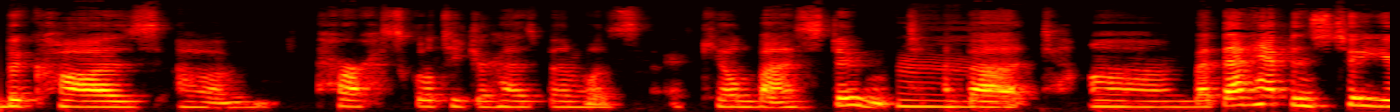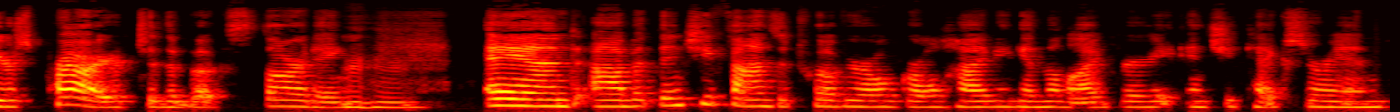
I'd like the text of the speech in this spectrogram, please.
because um, her school teacher husband was killed by a student. Mm. But um, but that happens two years prior to the book starting, hmm and uh, but then she finds a 12 year old girl hiding in the library and she takes her in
